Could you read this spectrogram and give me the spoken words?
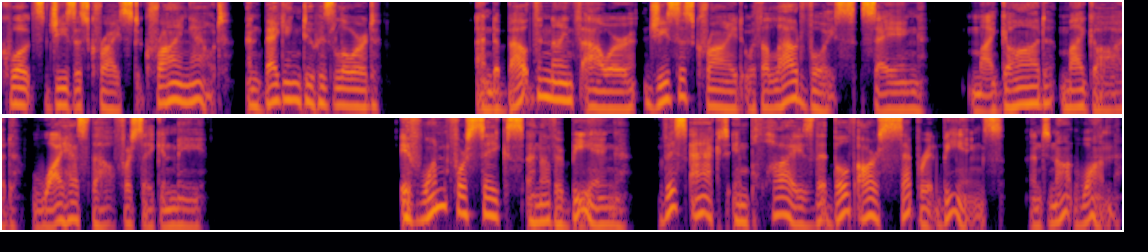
quotes Jesus Christ crying out and begging to his Lord, And about the ninth hour Jesus cried with a loud voice, saying, my God, my God, why hast thou forsaken me? If one forsakes another being, this act implies that both are separate beings and not one.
